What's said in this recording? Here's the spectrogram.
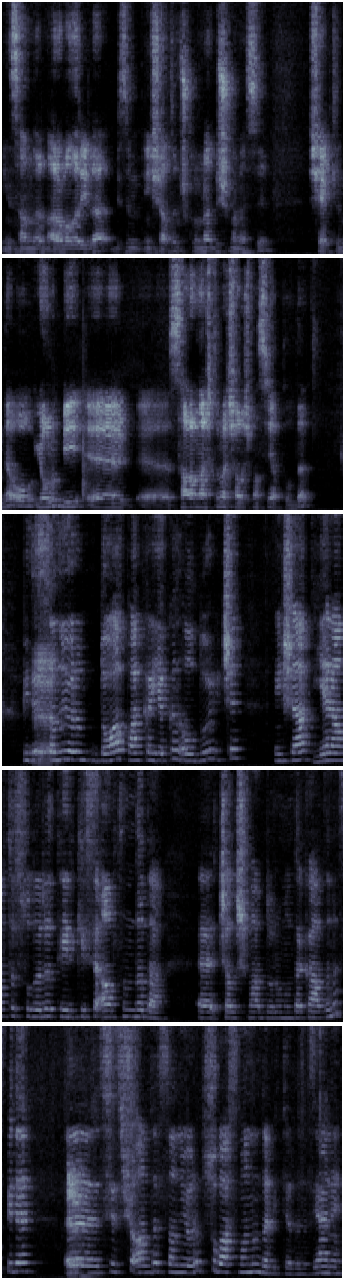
insanların arabalarıyla bizim inşaatın çukuruna düşmemesi şeklinde o yolun bir e, e, sağlamlaştırma çalışması yapıldı. Bir de Ee, sanıyorum doğal parka yakın olduğu için inşaat yeraltı suları tehlikesi altında da e, çalışma durumunda kaldınız. Bir de e, Evet. siz şu anda sanıyorum su basmanını da bitirdiniz. Yani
